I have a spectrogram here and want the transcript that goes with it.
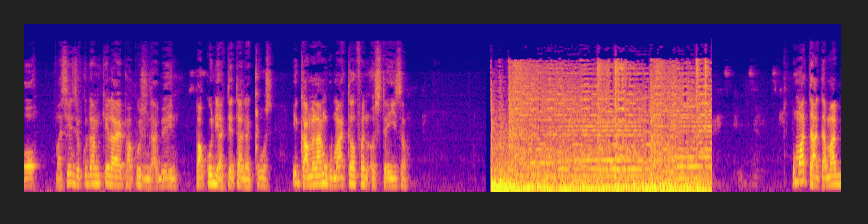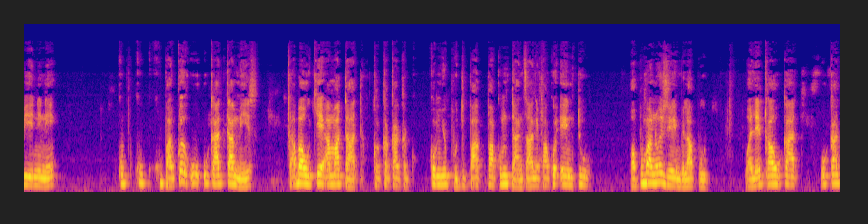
Oh, masenze kudamkelayo pha kuzindabeni pakudi athetha lexhosa igama lam ngumichael van ostaser umadada amabini ne kubhaqwe ukati kamesi caba utye amadada komnye ubhuti phaa kumdantsane phaa ku-n two waphuma nozembe laa bhuti waleqa ukat ukat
